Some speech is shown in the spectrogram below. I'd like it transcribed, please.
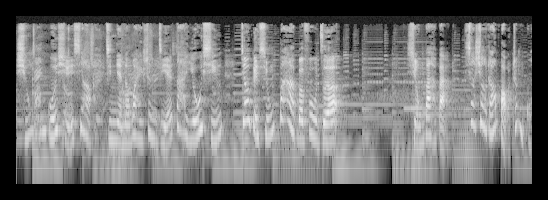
熊王国学校今年的万圣节大游行交给熊爸爸负责。熊爸爸向校长保证过。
